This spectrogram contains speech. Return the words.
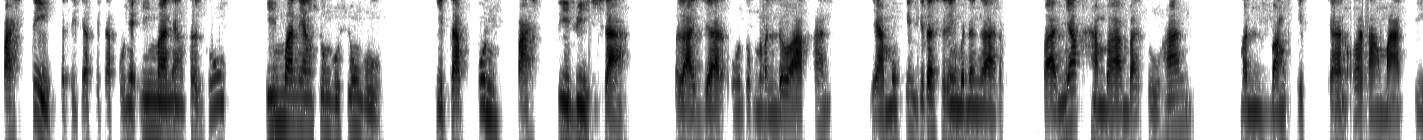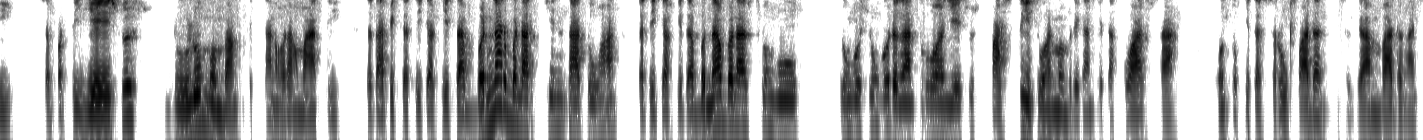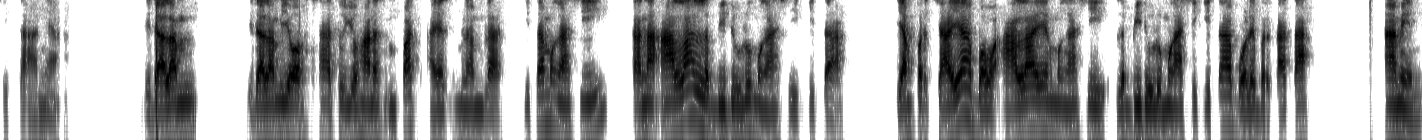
pasti ketika kita punya iman yang teguh, iman yang sungguh-sungguh, kita pun pasti bisa belajar untuk mendoakan. Ya mungkin kita sering mendengar banyak hamba-hamba Tuhan membangkitkan orang mati. Seperti Yesus dulu membangkitkan orang mati. Tetapi ketika kita benar-benar cinta Tuhan, ketika kita benar-benar sungguh sungguh-sungguh dengan Tuhan Yesus, pasti Tuhan memberikan kita kuasa untuk kita serupa dan segambar dengan ciptaannya. Di dalam di dalam 1 Yohanes 4 ayat 19, kita mengasihi karena Allah lebih dulu mengasihi kita. Yang percaya bahwa Allah yang mengasihi lebih dulu mengasihi kita boleh berkata amin.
